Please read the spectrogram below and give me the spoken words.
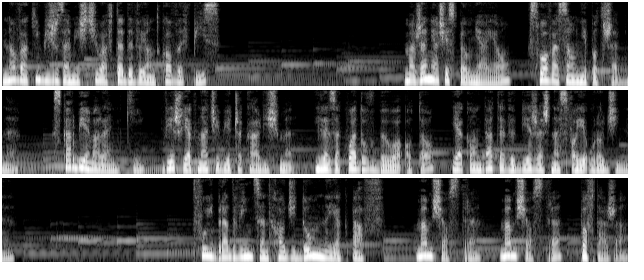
Nowa Kibisz zamieściła wtedy wyjątkowy wpis. Marzenia się spełniają, słowa są niepotrzebne. Skarbie maleńki, wiesz jak na ciebie czekaliśmy, ile zakładów było o to, jaką datę wybierzesz na swoje urodziny. Twój brat Vincent chodzi dumny jak paw. Mam siostrę, mam siostrę, powtarza.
